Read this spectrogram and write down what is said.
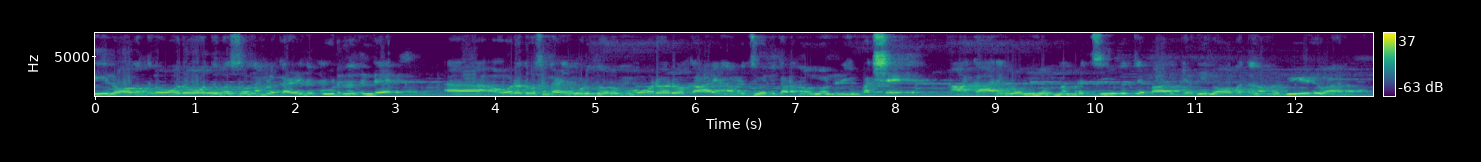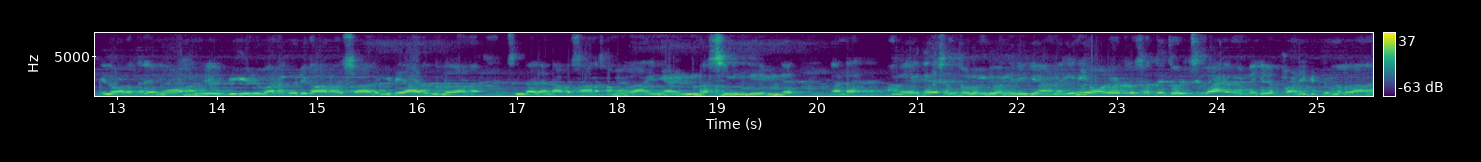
ഈ ലോകത്തിൽ ഓരോ ദിവസവും നമ്മൾ കഴിഞ്ഞു കൂടുന്നതിന്റെ ഓരോ ദിവസം കഴിഞ്ഞു കൂടുന്തോറും ഓരോരോ കാര്യങ്ങൾ നമ്മുടെ ജീവിതത്തിൽ കടന്നു വന്നുകൊണ്ടിരിക്കും. പക്ഷേ ആ കാര്യങ്ങളൊന്നും നമ്മുടെ ജീവിതത്തെ ബാധിക്കരുത്. ഈ ലോകത്തെ നമ്മൾ വീഴുവാൻ ഈ ലോകത്തിലെ മോഹങ്ങളിൽ വീഴുവാൻ അത് ഒരു കാരണവശാലും ഇടയാകുന്നുള്ളതാണ് ചിന്ത. രണ്ട് അവസാന സമയങ്ങളാണ്. ഇനിയാണ് ഇൻട്രസ്റ്റിംഗ് ഗെയിമിന്റെ കണ്ട് നമ്മൾ ഏകദേശം തുളുമ്പി വന്നിരിക്കുകയാണ്. ഇനി ഓരോരുത്തരും ശ്രദ്ധിച്ചൊഴിച്ചില്ല എന്നുണ്ടെങ്കിൽ പണി കിട്ടും എന്നുള്ളതാണ്.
